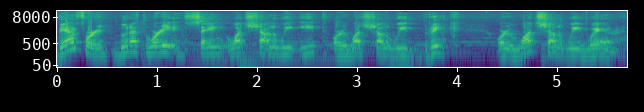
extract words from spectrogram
Therefore, do not worry saying, What shall we eat or what shall we drink or what shall we wear?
